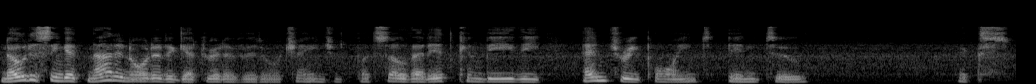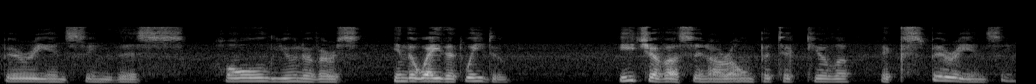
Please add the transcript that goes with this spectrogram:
Noticing it not in order to get rid of it or change it, but so that it can be the entry point into experiencing this whole universe in the way that we do. Each of us in our own particular experiencing.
